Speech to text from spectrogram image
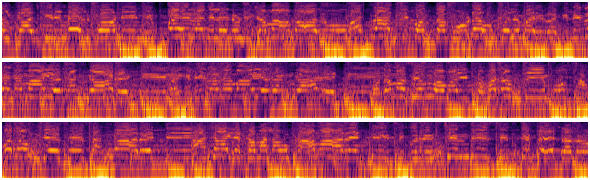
రేచల్ మల్కాజ్ గిరి మేల్కొని నిప్పై రగిలెను నిజామాబాదు భద్రాద్రి కొత్తగూడెం కొలిమై రగిలి రణమాయ రంగారెడ్డి. రగిలి రణమాయ రంగారెడ్డి. కొదమ సింహమై కొమరం భీము సమరం చేసే సంగారెడ్డి. ఆశాయ కమలం కామారెడ్డి. సిగురించింది సిద్దిపేటలో.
